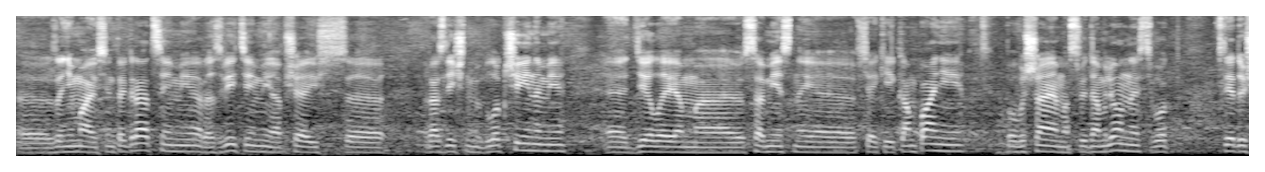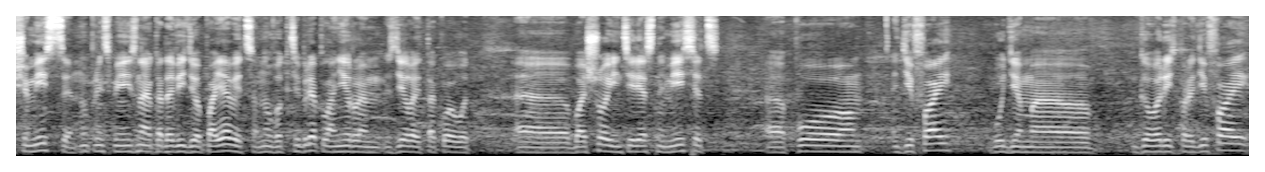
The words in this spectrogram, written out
э, занимаюсь интеграциями, развитиями, общаюсь с различными блокчейнами, Э, делаем э, совместные э, всякие кампании, повышаем осведомленность. Вот в следующем месяце, ну, в принципе, я не знаю, когда видео появится, но в октябре планируем сделать такой вот большой интересный месяц по DeFi. Будем говорить про DeFi,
